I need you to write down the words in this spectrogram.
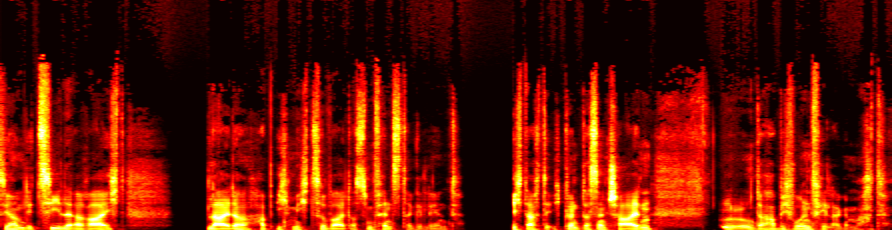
Sie haben die Ziele erreicht. Leider habe ich mich zu weit aus dem Fenster gelehnt. Ich dachte, ich könnte das entscheiden. Da habe ich wohl einen Fehler gemacht.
